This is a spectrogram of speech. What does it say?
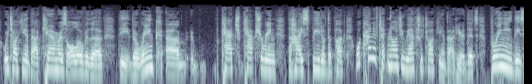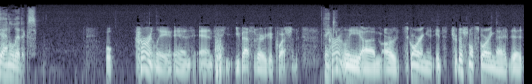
Are we talking about cameras all over the the the rink? Um, catch, capturing the high speed of the puck. What kind of technology are we actually talking about here that's bringing these analytics? Currently, and and you've asked a very good question. Thank currently, you. Um, our scoring it's traditional scoring that, that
